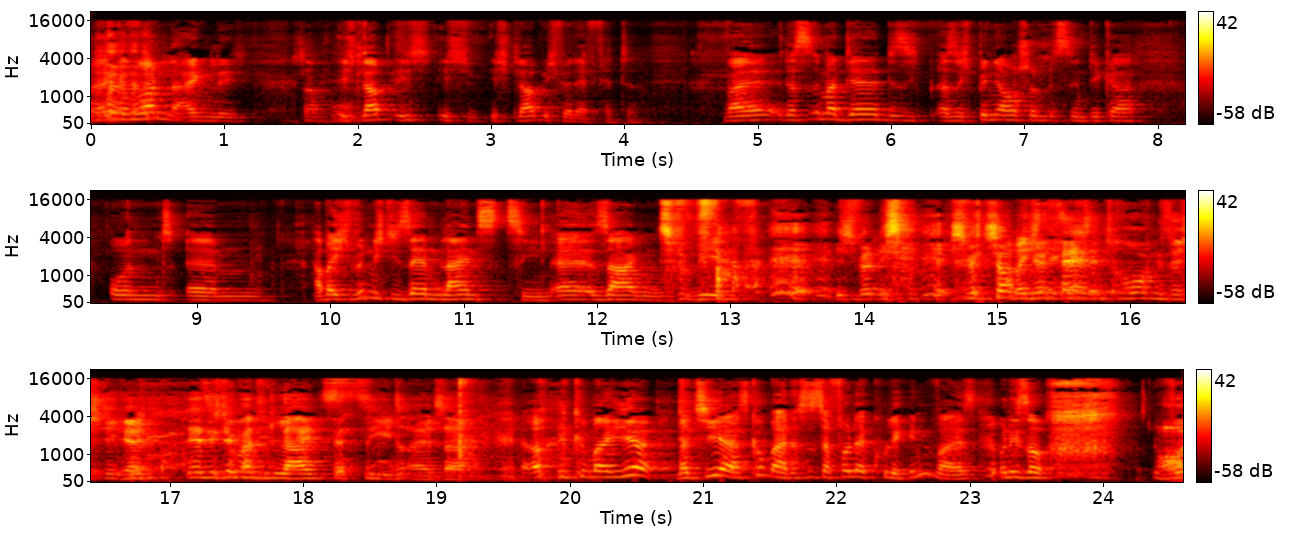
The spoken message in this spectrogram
äh, gewonnen eigentlich. Chapeau. Ich glaube, ich, ich, ich, glaub, ich wäre der Fette. Weil das ist immer der, der sich. Also ich bin ja auch schon ein bisschen dicker. Und. Ähm, aber ich würde nicht dieselben Lines ziehen, äh, sagen, wie. Ich würde nicht. Ich würde schon. Aber ich Der nicht fette Drogensüchtige, der sich immer die Lines zieht, Alter. Oh, guck mal hier, Matthias, guck mal, das ist ja voll der coole Hinweis. Und ich so. Wo Oh,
